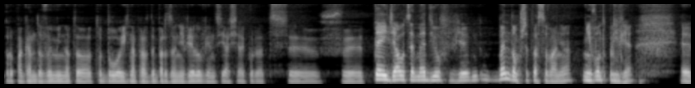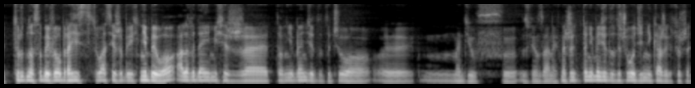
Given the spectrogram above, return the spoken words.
propagandowymi, no to, to było ich naprawdę bardzo niewielu, więc ja się akurat y, w tej działce mediów będą przetasowania, niewątpliwie. E, trudno sobie wyobrazić sytuację, żeby ich nie było, ale wydaje mi się, że to nie będzie dotyczyło y, mediów y, związanych, znaczy to nie będzie dotyczyło dziennikarzy, którzy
